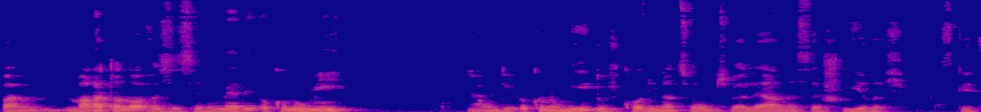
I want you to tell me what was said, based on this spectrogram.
Beim Marathonlauf ist es mehr die Ökonomie. Ja. Und die Ökonomie durch Koordination zu erlernen, ist sehr schwierig. Das geht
